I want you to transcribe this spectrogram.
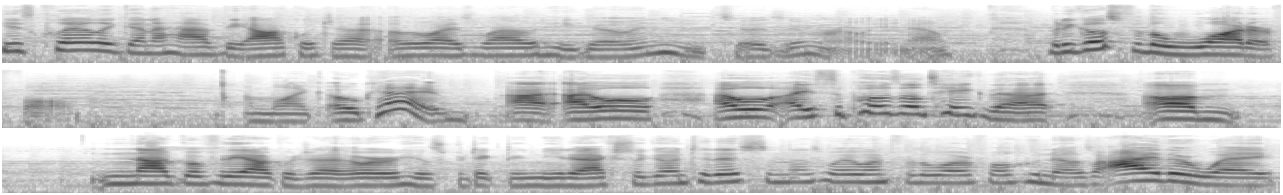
he's clearly gonna have the Aqua Jet. Otherwise, why would he go into Azumarill? You know. But he goes for the waterfall. I'm like, okay, I, I will, I will, I suppose I'll take that. Um, not go for the Aqua Jet, or he was predicting me to actually go into this, and that's why I went for the Waterfall. Who knows? Either way,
